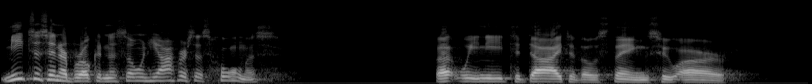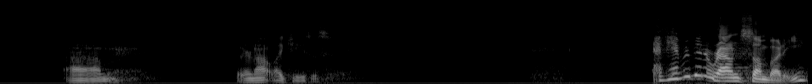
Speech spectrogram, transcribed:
meets us in our brokenness, though, and He offers us wholeness. But we need to die to those things who are. Um, that are not like Jesus. Have you ever been around somebody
